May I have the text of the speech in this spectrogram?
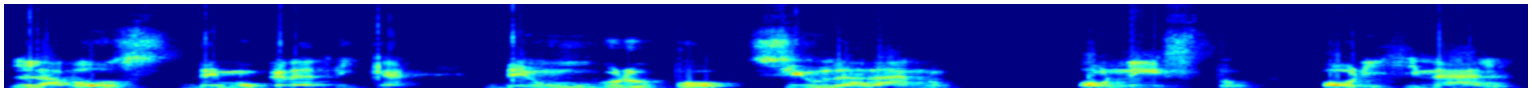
la voz democrática de un grupo ciudadano, honesto, original,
